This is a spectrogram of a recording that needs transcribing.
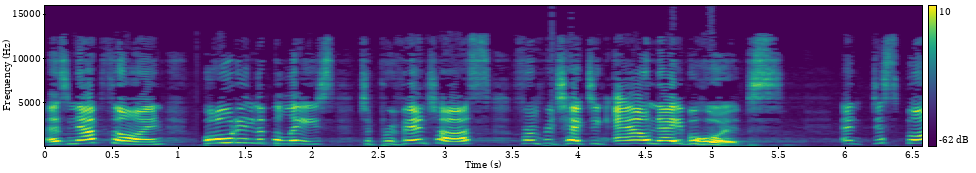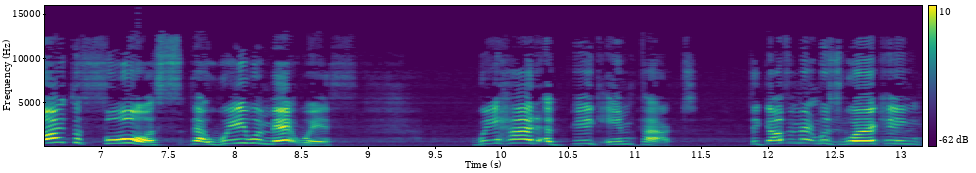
as Napthine called in the police to prevent us from protecting our neighbourhoods. And despite the force that we were met with, we had a big impact. The government was working.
